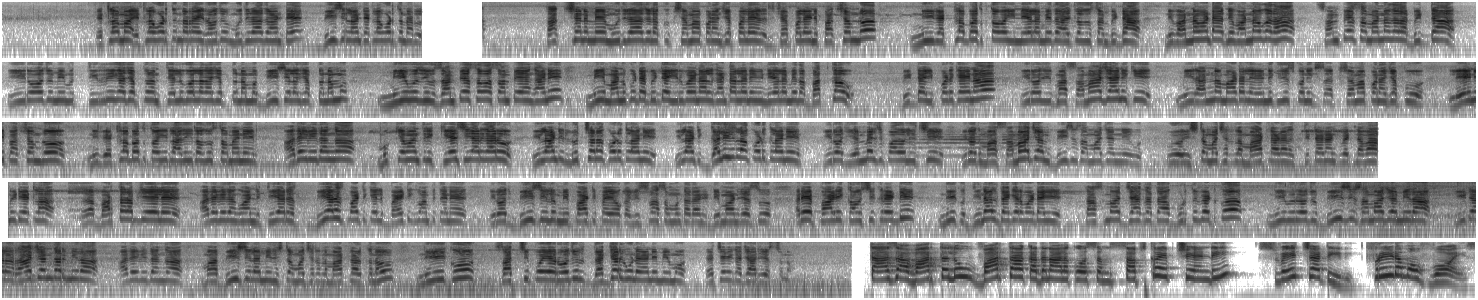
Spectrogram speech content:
ఎట్లా మా ఎట్లా కొడుతున్నారా ఈరోజు ముదిరాజు అంటే? బీసీలు అంటే ఎట్లా కొడుతున్నారు? తక్షణమే ముదిరాజులకు క్షమాపణ చెప్పలే చెప్పలేని పక్షంలో నీవెట్లా బతుకుతావో ఈ నేల మీద? ఎట్లా చూస్తాం బిడ్డ. నీవు అన్నావంట నీవు అన్నావు కదా? సంపేస్తాం అన్నావు కదా బిడ్డ. ఈరోజు మేము తిర్రిగా చెప్తున్నాం తెలుగుళ్ళగా చెప్తున్నాము బీసీలకు చెప్తున్నాము. మీవు నువ్వు చంపేస్తావో చంపేయం కానీ మేము అనుకుంటే బిడ్డ ఇరవై నాలుగు గంటల్లో నీ నేల మీద బతకవు. బిడ్డ ఇప్పటికైనా ఈరోజు మా సమాజానికి మీరు అన్న మాటలు ఎన్నికి తీసుకొని క్షమాపణ చెప్పు. లేని పక్షంలో నీవు ఎట్లా ఇట్లా అది ఇట్లా చూస్తామని. అదేవిధంగా ముఖ్యమంత్రి కేసీఆర్ గారు ఇలాంటి లుచ్చన కొడుకులని ఇలాంటి గలీజ్ల కొడుకులని ఈరోజు ఎమ్మెల్సీ పదవులు ఇచ్చి ఈరోజు మా సమాజం బీసీ సమాజాన్ని ఇష్టం వచ్చినట్లు మాట్లాడడానికి తిట్టడానికి పెట్టినవా? ఎట్లా బర్తరఫ్ చేయలే? అదేవిధంగా వాడిని టీఆర్ఎస్ బీఆర్ఎస్ పార్టీకి వెళ్ళి బయటికి పంపితేనే ఈరోజు బీసీలు మీ పార్టీపై ఒక విశ్వాసం ఉంటుందని డిమాండ్ చేస్తూ అరే పాడి కౌశిక్ రెడ్డి నీకు దినాలు దగ్గర పడ్డాయి. తస్మాత్ జాగ్రత్త గుర్తుపెట్టుకో. నీవు ఈరోజు బీసీ సమాజం మీద ఈటల రాజేందర్ మీద అదేవిధంగా మా బీసీల మీద ఇష్టం వచ్చినట్లు మాట్లాడుతున్నావు. నీకు చచ్చిపోయే రోజులు దగ్గరగా ఉన్నాయని మేము హెచ్చరిక జారీ చేస్తున్నాం. తాజా వార్తలు వార్తా కథనాల కోసం సబ్స్క్రైబ్ చేయండి. స్వేచ్ఛ టీవీ ఫ్రీడమ్ ఆఫ్ వాయిస్.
